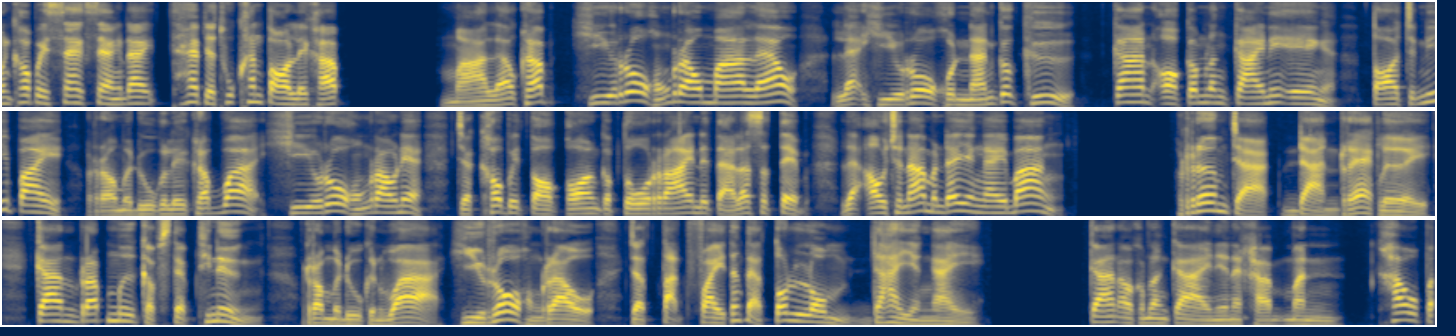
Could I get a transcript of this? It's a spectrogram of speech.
มันเข้าไปแทรกแซงได้แทบจะทุกขั้นตอนเลยครับ มาแล้วครับฮีโร่ของเรามาแล้ว และฮีโร่คนนั้นก็คือ การออกกำลังกายนี่เอง ต่อจากนี้ไปเรามาดูกันเลยครับว่าฮีโร่ของเราเนี่ยจะเข้าไปต่อกรกับตัวร้ายในแต่ละสเต็ปและเอาชนะมันได้ยังไงบ้างเริ่มจากด่านแรกเลย การรับมือกับสเต็ปที่ 1 เรามาดูกันว่าฮีโร่ของเราจะตัดไฟตั้งแต่ต้นลมได้ยังไง การออกกำลังกายเนี่ยนะครับ มัน เข้าไป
